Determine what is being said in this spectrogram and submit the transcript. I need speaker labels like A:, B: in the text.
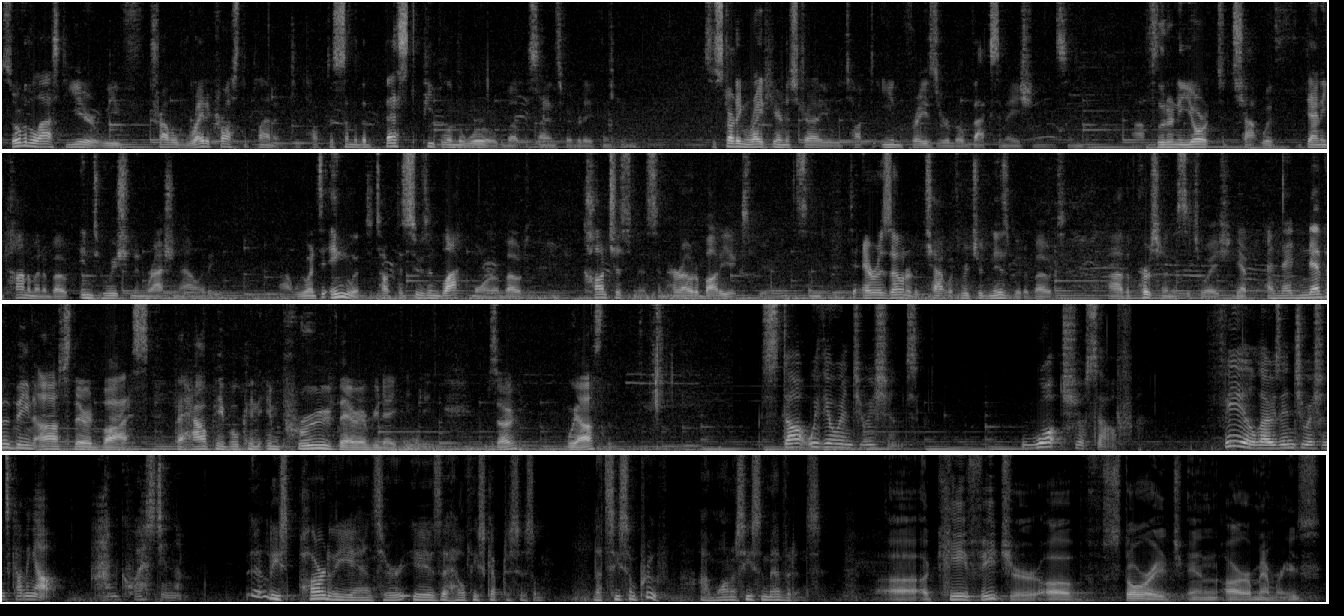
A: So over the last year, we've traveled right across the planet to talk to some of the best people in the world about the science of everyday thinking. So starting right here in Australia, we talked to Ian Frazer about vaccinations and uh, flew to New York to chat with Danny Kahneman about intuition and rationality. Uh, we went to England to talk to Susan Blackmore about consciousness and her out-of-body experience, and to Arizona to chat with Richard Nisbett about uh, the person in the situation.
B: Yep, and they'd never been asked their advice for how people can improve their everyday thinking. So, we asked them.
C: Start with your intuitions. Watch yourself. Feel those intuitions coming up and question them.
D: At least part of the answer is a healthy skepticism. Let's see some proof. I want to see some evidence.
E: Uh, a key feature of storage in our memories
